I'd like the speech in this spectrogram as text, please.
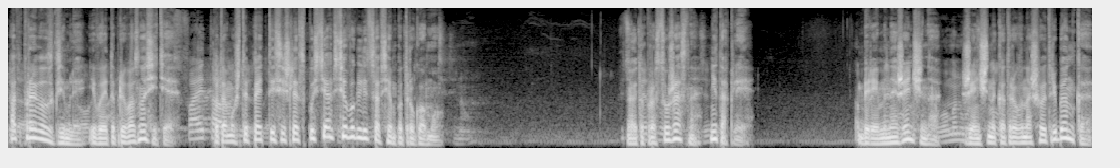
отправилась к земле, и вы это превозносите, потому что пять тысяч лет спустя все выглядит совсем по-другому. Но это просто ужасно, не так ли? Беременная женщина, женщина, которая вынашивает ребенка,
